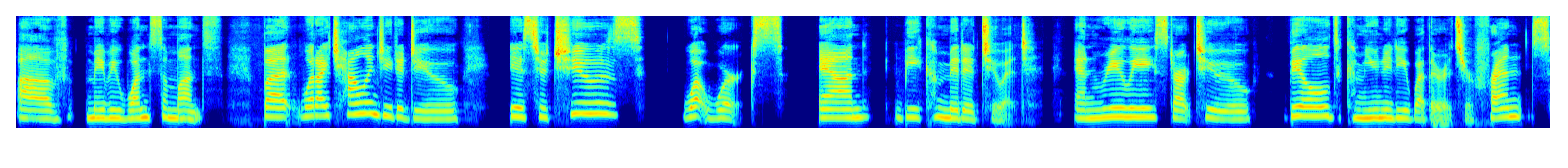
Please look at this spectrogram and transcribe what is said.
of maybe once a month. But what I challenge you to do is to choose what works and be committed to it and really start to build community, whether it's your friends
